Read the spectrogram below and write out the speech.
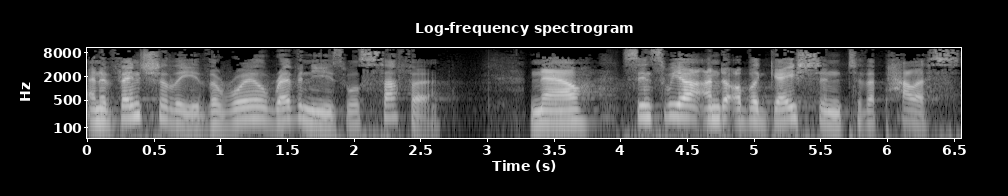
And eventually the royal revenues will suffer. Now, since we are under obligation to the palace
